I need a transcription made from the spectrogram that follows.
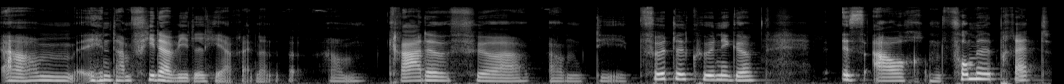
ähm, hinterm Federwedel herrennen. Ähm, Gerade für ähm, die Viertelkönige ist auch ein Fummelbrett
